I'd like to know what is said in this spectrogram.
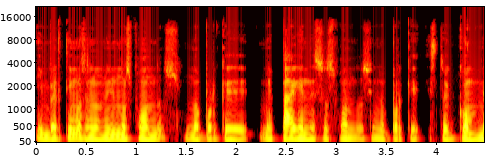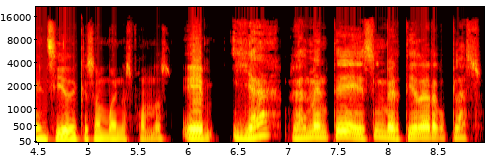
invertimos en los mismos fondos, no porque me paguen esos fondos, sino porque estoy convencido de que son buenos fondos. Eh, y ya, realmente es invertir a largo plazo.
